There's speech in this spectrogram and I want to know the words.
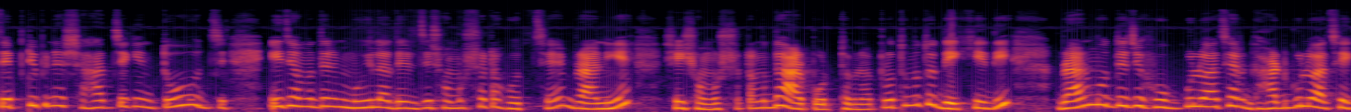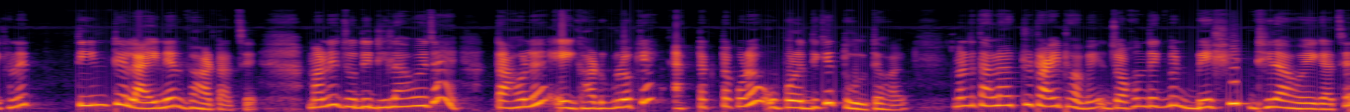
সেফটি পিনের সাহায্যে কিন্তু যে, এই যে আমাদের মহিলাদের যে সমস্যাটা হচ্ছে ব্রা নিয়ে, সেই সমস্যাটার মধ্যে আর পড়তে হবে না। প্রথমত দেখিয়ে দিই, ব্রার মধ্যে যে হুকগুলো আছে আর ঘাটগুলো আছে, এখানে তিনটে লাইনের ঘাট আছে। মানে যদি ঢিলা হয়ে যায়, তাহলে এই ঘাটগুলোকে একটা একটা করে উপরের দিকে তুলতে হয়। মানে তাহলে একটু টাইট হবে। যখন দেখবেন বেশি ঢিলা হয়ে গেছে,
